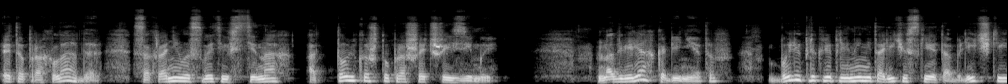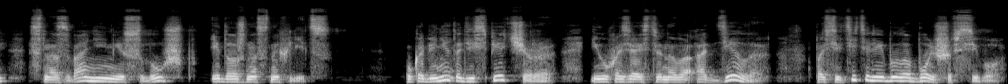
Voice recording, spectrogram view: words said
эта прохлада сохранилась в этих стенах от только что прошедшей зимы. На дверях кабинетов были прикреплены металлические таблички с названиями служб и должностных лиц. У кабинета диспетчера и у хозяйственного отдела посетителей было больше всего.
